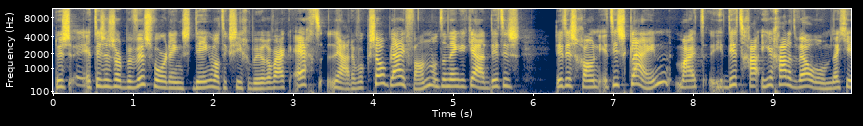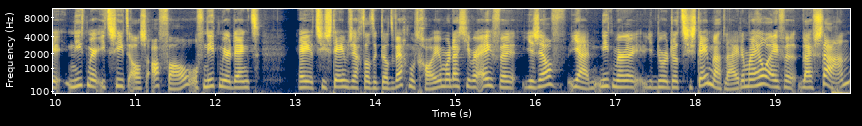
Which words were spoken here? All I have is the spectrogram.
Dus het is een soort bewustwordingsding wat ik zie gebeuren, waar ik echt, ja, daar word ik zo blij van, want dan denk ik, ja, dit is, dit is gewoon, het is klein, maar het, dit ga, hier gaat het wel om, dat je niet meer iets ziet als afval of niet meer denkt, hey, het systeem zegt dat ik dat weg moet gooien, maar dat je weer even jezelf, ja, niet meer door dat systeem laat leiden, maar heel even blijft staan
